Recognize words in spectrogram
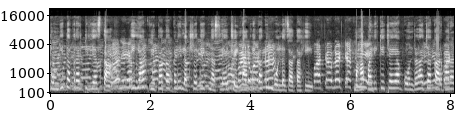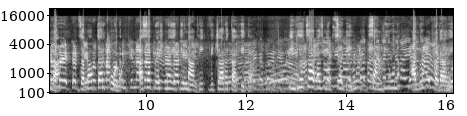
तोंडी तक्रार केली असता ते या विभागाकडे लक्ष देत नसल्याचे नागरिकातून बोललं जात आहे. महापालिकेच्या या गोंधळाच्या कारभाराला जबाबदार कोण? असा प्रश्न येथील नागरिक विचारत आहेत. इंडियाचा आवाज न्यूजसाठी सांगलीहून आलोक कडाळे.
